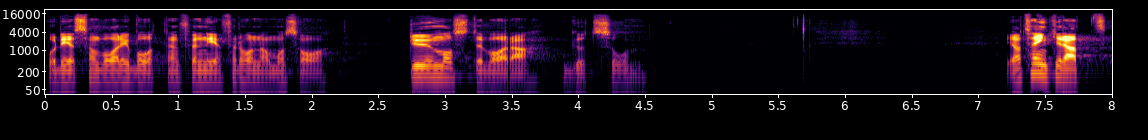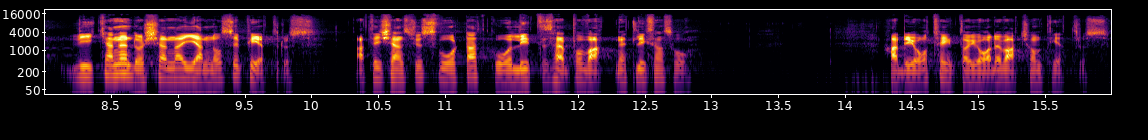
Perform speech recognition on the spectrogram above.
och det som var i båten föll ner för honom och sa, du måste vara Guds son. Jag tänker att vi kan ändå känna igen oss i Petrus, att det känns ju svårt att gå lite så här på vattnet, liksom så. Hade jag tänkt att jag hade varit som Petrus.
